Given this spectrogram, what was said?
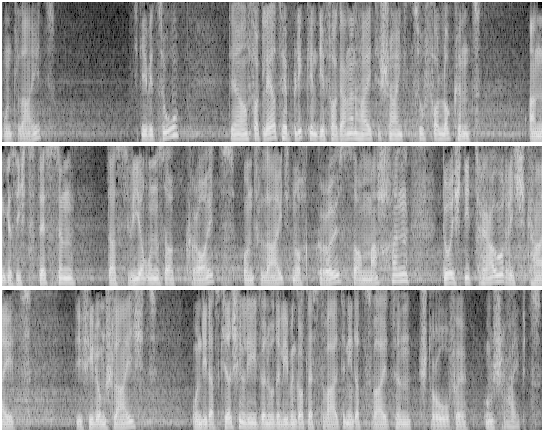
und Leid? Ich gebe zu, der verklärte Blick in die Vergangenheit scheint zu verlockend angesichts dessen, dass wir unser Kreuz und Leid noch größer machen durch die Traurigkeit, die viel umschleicht und die das Kirchenlied, wenn nur den lieben Gott lässt walten, in der zweiten Strophe umschreibt.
